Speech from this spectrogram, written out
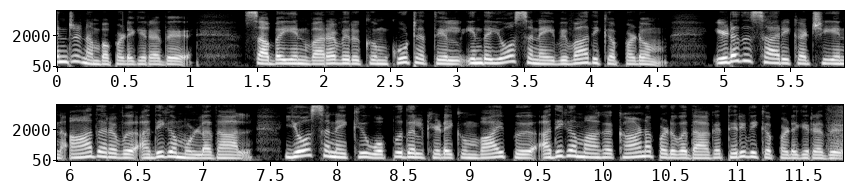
என்று நம்பப்படுகிறது. சபையின் வரவிருக்கும் கூட்டத்தில் இந்த யோசனை விவாதிக்கப்படும். இடதுசாரி கட்சியின் ஆதரவு அதிகம் உள்ளதால் யோசனைக்கு ஒப்புதல் கிடைக்கும் வாய்ப்பு அதிகமாக காணப்படுவதாக தெரிவிக்கப்படுகிறது.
